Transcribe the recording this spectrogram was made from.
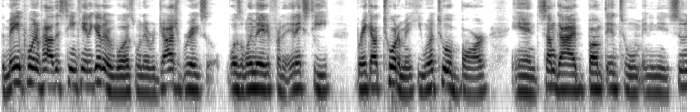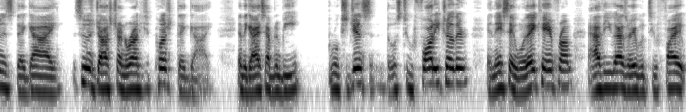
The main point of how this team came together was whenever Josh Briggs was eliminated from the NXT breakout tournament, he went to a bar and some guy bumped into him, and then as soon as that guy, as soon as Josh turned around, he punched that guy, and the guys happened to be Brooks Jensen. Those two fought each other, and they say where they came from. After you guys are able to fight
